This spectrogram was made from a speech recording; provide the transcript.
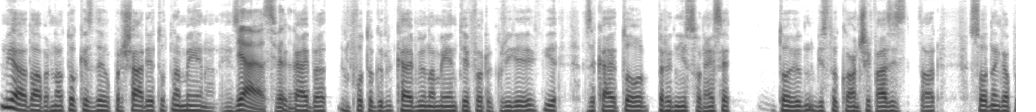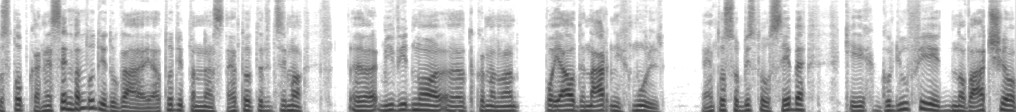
Ja, dobro, no, to, ki zdaj vprašanje, je tudi namenjeno. Ja, ja, kaj, kaj je bil namen te fotografije, zakaj je to preneslo. To je v bistvu končni fazi sodnega postopka. Ne se pa mhm. tudi dogaja, ja, tudi pri nas. Tudi, recimo, uh, mi vidimo uh, tako imenovan pojav denarnih mulj. Ne, to so v bistvu osebe, ki jih goljufi novačijo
